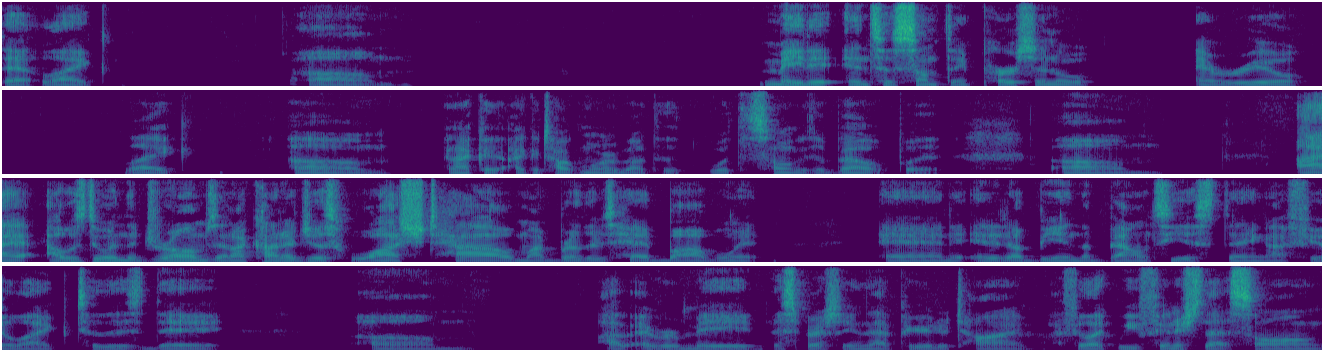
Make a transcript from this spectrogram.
that like um made it into something personal and real like um and I could I could talk more about the what the song is about but um I I was doing the drums and I kind of just watched how my brother's head bob went and it ended up being the bounciest thing I feel like to this day um I've ever made especially in that period of time I feel like we finished that song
